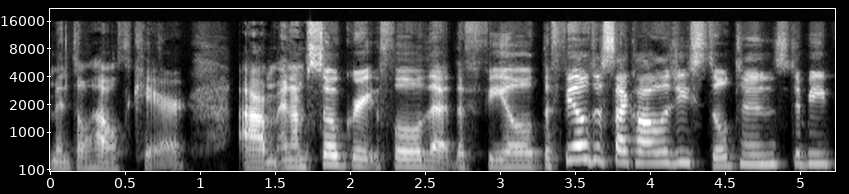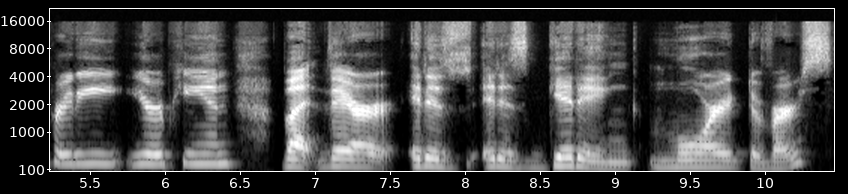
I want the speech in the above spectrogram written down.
mental health care. Um, and I'm so grateful that the field, the field of psychology still tends to be pretty European, but there it is, it is getting more diverse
